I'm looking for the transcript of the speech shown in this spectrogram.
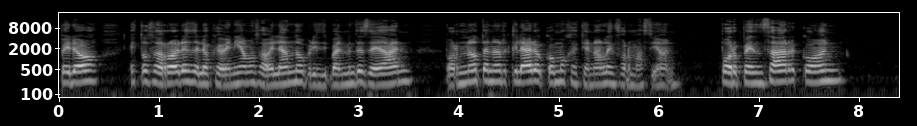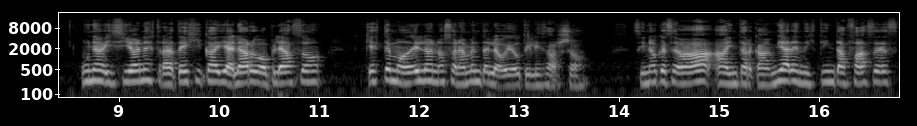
pero estos errores de los que veníamos hablando principalmente se dan por no tener claro cómo gestionar la información, por pensar con una visión estratégica y a largo plazo que este modelo no solamente lo voy a utilizar yo, sino que se va a intercambiar en distintas fases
